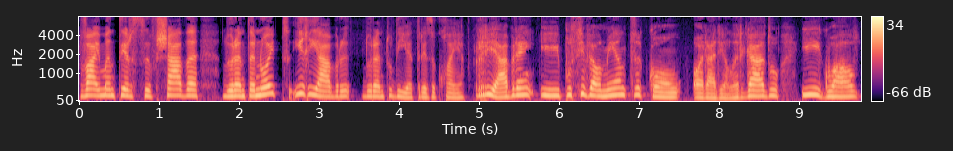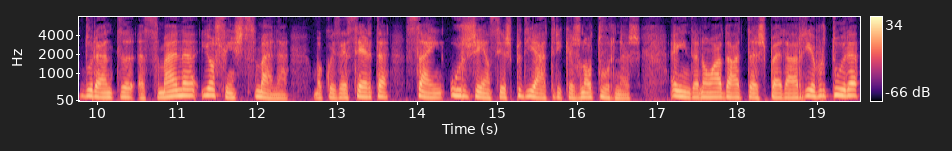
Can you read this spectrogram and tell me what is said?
vai manter-se fechada durante a noite e reabre durante o dia. Teresa Correia. Reabrem e possivelmente com horário alargado e igual durante a semana e aos fins de semana. Uma coisa é certa, sem urgências pediátricas noturnas. Ainda não há datas para a reabertura,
